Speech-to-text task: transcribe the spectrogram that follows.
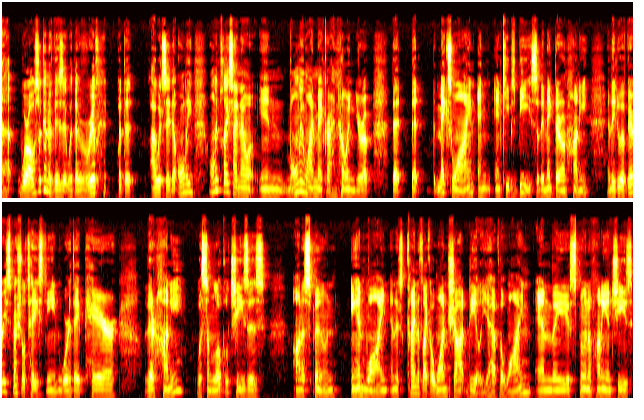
Uh, we're also going to visit with the real, with the I would say the only only place I know in only winemaker I know in Europe that that makes wine and and keeps bees. So they make their own honey, and they do a very special tasting where they pair their honey with some local cheeses on a spoon and wine, and it's kind of like a one-shot deal. You have the wine and the spoon of honey and cheese,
